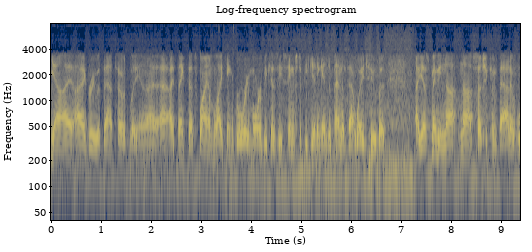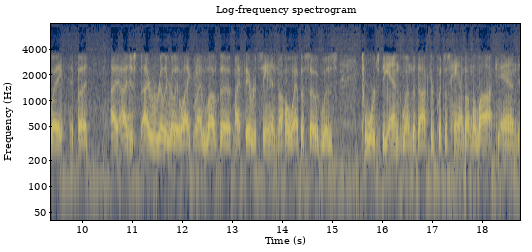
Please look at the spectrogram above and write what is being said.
Yeah, I, I agree with that totally, and I, I think that's why I'm liking Rory more because he seems to be getting independent that way too. But I guess maybe not not such a combative way, but I, I just I really really like. And I love the my favorite scene in the whole episode was towards the end when the doctor puts his hand on the lock and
